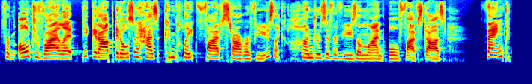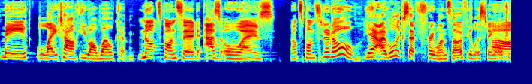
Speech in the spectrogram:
from Ultra Violette. Pick it up. It also has complete five star reviews, like hundreds of reviews online, all five stars. Thank me later. You are welcome. Not sponsored, as always. Not sponsored at all. Yeah, I will accept free ones though if you're listening. Oh, Ultra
